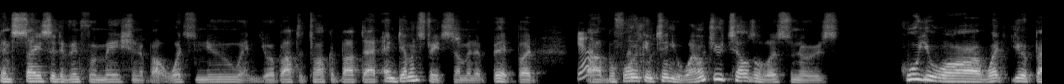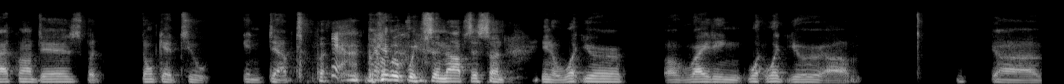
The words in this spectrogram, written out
concisive information about what's new, and you're about to talk about that and demonstrate some in a bit. But Yeah. uh, before we continue, why don't you tell the listeners who you are, what your background is, but don't get too in depth. But, Yeah, but no. give a brief synopsis on, you know, what you're uh, writing, what what your um, uh,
